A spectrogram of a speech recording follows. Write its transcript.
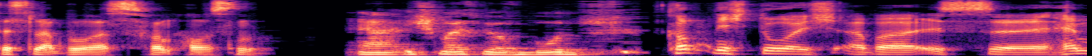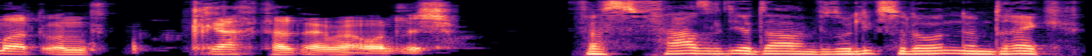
des Labors von außen. Ja, ich schmeiß mir auf den Boden. Kommt nicht durch, aber es äh, hämmert und kracht halt einmal ordentlich. Was faselt ihr da und wieso liegst du da unten im Dreck?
